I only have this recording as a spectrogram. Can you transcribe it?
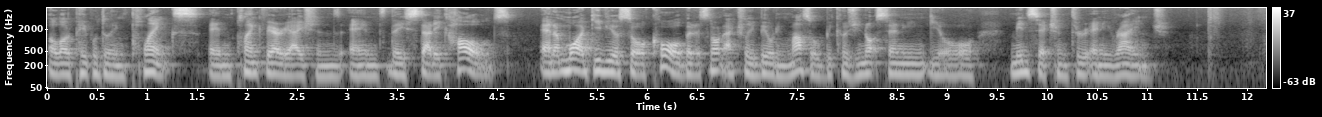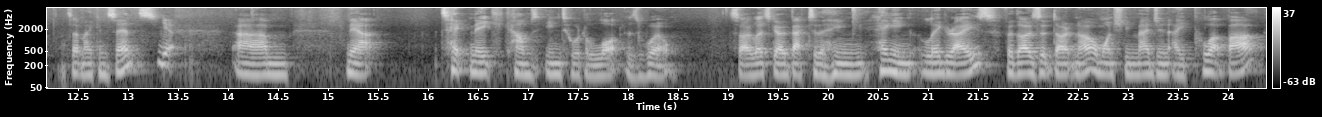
a lot of people doing planks and plank variations and these static holds. And it might give you a sore core, but it's not actually building muscle because you're not sending your midsection through any range. Is that making sense? Yeah. Um, now, technique comes into it a lot as well. So let's go back to the hang, hanging leg raise. For those that don't know, I want you to imagine a pull up bar.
